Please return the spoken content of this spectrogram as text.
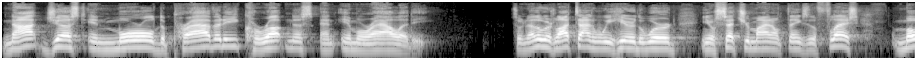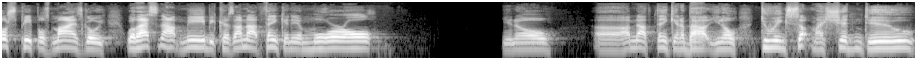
not just in moral depravity, corruptness, and immorality. So, in other words, a lot of times when we hear the word, you know, set your mind on things of the flesh, most people's minds go, well, that's not me because I'm not thinking immoral. You know, uh, I'm not thinking about, you know, doing something I shouldn't do.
